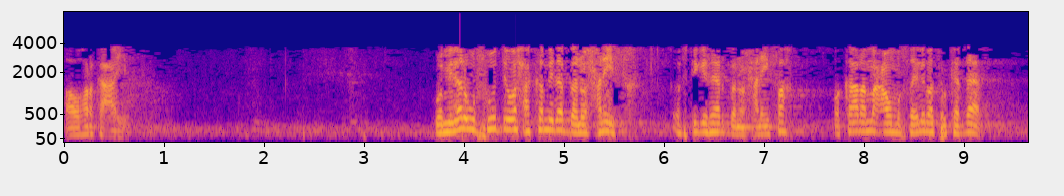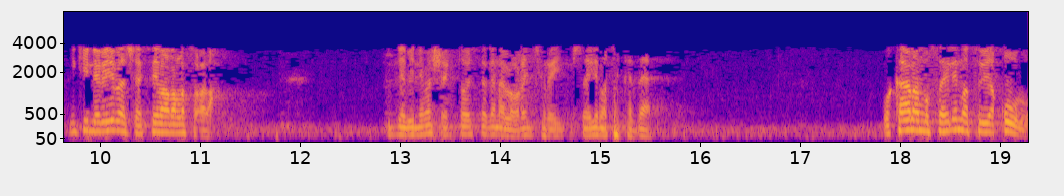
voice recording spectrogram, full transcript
oo uu horkacayo wa min alwufuudi waxaa ka mida banu xaniifa wafdigii reer banu xaniifa. Wa kaana macahu musaylimat lkadaab ninkii nebinimada sheegtay baaba la socda. Nebinimo sheegto isagana la odhan jiray musaylimat lkadaab wa kaana musaylimatu yaquulu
